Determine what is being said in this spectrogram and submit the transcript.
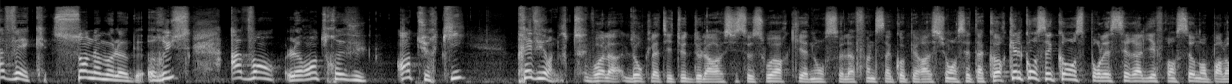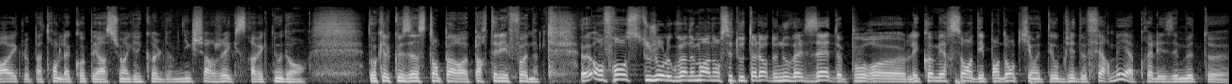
avec son homologue russe avant leur entrevue en Turquie prévu en août. Voilà donc l'attitude de la Russie ce soir qui annonce la fin de sa coopération à cet accord. Quelles conséquences pour les céréaliers français? On en parlera avec le patron de la coopération agricole, Dominique Chargé, qui sera avec nous dans, dans quelques instants par, par téléphone. Euh, en France, toujours, le gouvernement a annoncé tout à l'heure de nouvelles aides pour euh, les commerçants indépendants qui ont été obligés de fermer après les émeutes euh,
